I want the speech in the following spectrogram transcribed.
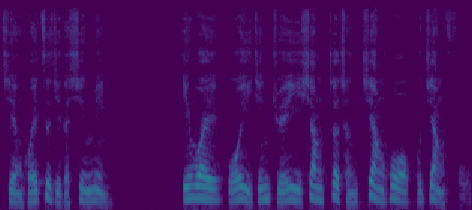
捡回自己的性命。”因为我已经决意向这城降祸不降福，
